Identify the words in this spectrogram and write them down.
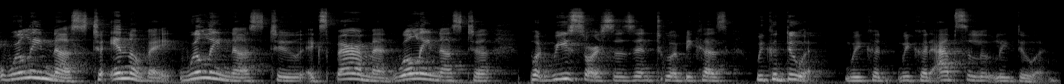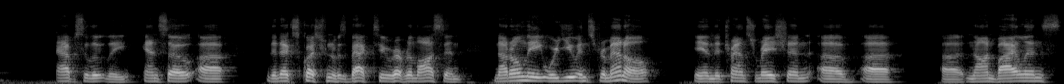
willingness to innovate, willingness to experiment, willingness to put resources into it because we could do it. We could, we could absolutely do it. Absolutely. And so uh, the next question was back to Reverend Lawson. Not only were you instrumental in the transformation of uh, uh, nonviolence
